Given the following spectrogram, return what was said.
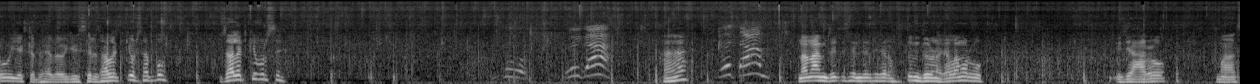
ওই যে একটা দেখা যায় ওই যে ছেলে জালেট কি করছে আব্বু জালেট কি পড়ছে হ্যাঁ হ্যাঁ না না আমি যেতেছি আমি যেতে পারব তুমি ধরো না গেলাম মারবো এই যে আরও মাছ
